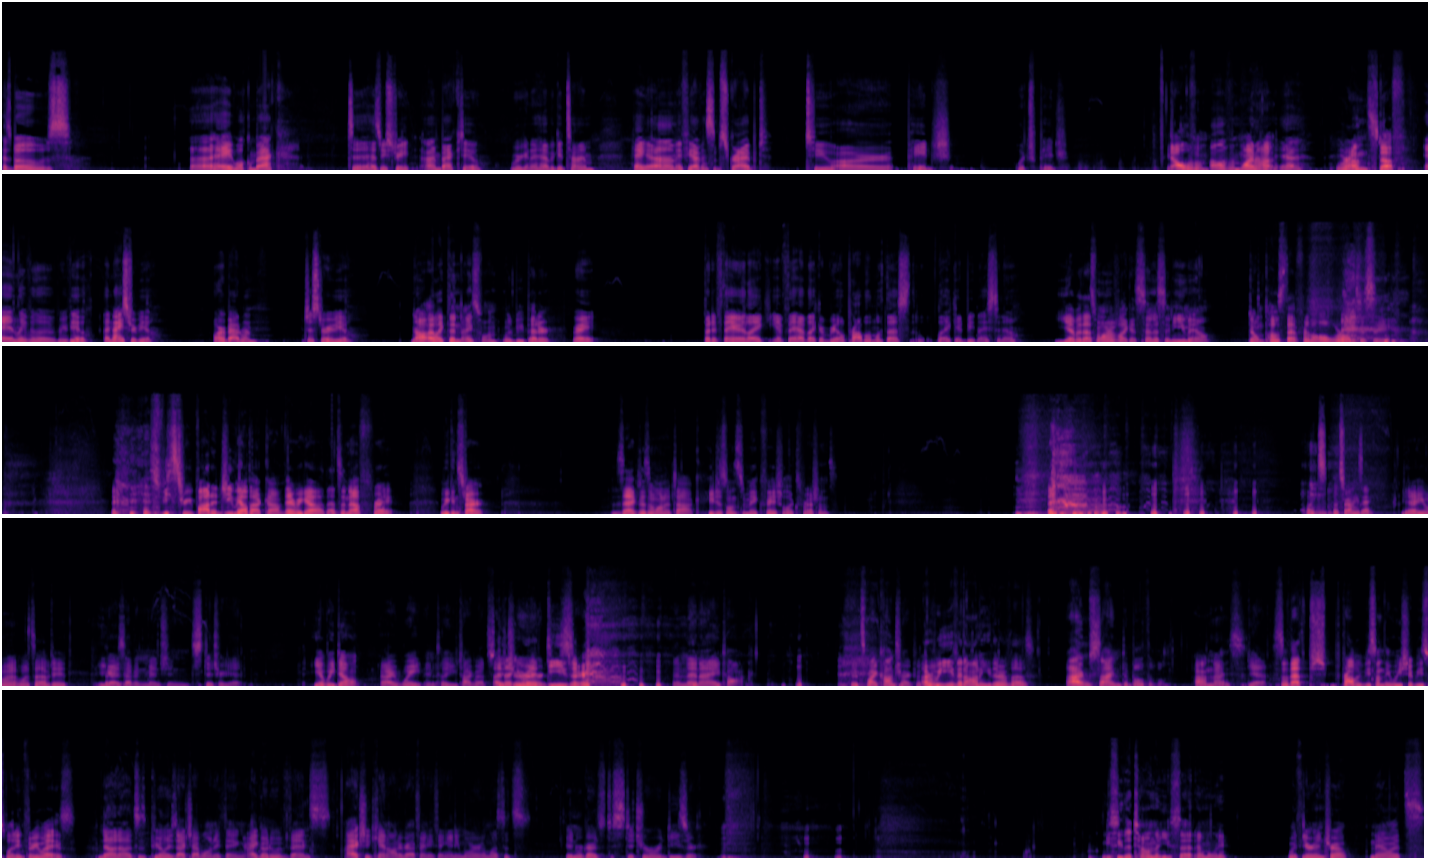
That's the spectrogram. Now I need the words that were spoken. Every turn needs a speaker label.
Speaker 1: Hesbos. Uh, hey, welcome back to Hesby Street. I'm back too. We're gonna have a good time. Hey, um, if you haven't subscribed to our page, which page?
Speaker 2: Yeah, all of them.
Speaker 1: All of them.
Speaker 2: Why not?
Speaker 1: Yeah,
Speaker 2: We're on stuff.
Speaker 1: and leave a review, a nice review, or a bad one, just a review.
Speaker 2: No, I like the nice one. Would be better.
Speaker 1: Right. But if they are like, if they have like a real problem with us, like it'd be nice to know.
Speaker 2: Yeah, but that's more of like a send us an email. Don't post that for the whole world to see. sbstreetpod at gmail.com. There we go. That's enough, right? We can start. Zack doesn't want to talk. He just wants to make facial expressions.
Speaker 1: What's what's wrong, Zack?
Speaker 2: Yeah, you want what's up, dude?
Speaker 3: You guys haven't mentioned Stitcher yet.
Speaker 2: Yeah, we don't.
Speaker 3: I wait until you talk about Stitcher I
Speaker 2: thought you were
Speaker 3: or
Speaker 2: a Deezer.
Speaker 3: and then I talk. it's my contract with
Speaker 2: Are
Speaker 3: them.
Speaker 2: we even on either of those?
Speaker 3: I'm signed to both of them.
Speaker 2: Oh, nice.
Speaker 3: Yeah.
Speaker 2: So that should probably be something we should be splitting three ways.
Speaker 3: No, no, it's a purely Zack Chapaloni thing. I go to events. I actually can't autograph anything anymore unless it's in regards to Stitcher or Deezer.
Speaker 2: You see the tone that you set, Emily, with your intro. Now it's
